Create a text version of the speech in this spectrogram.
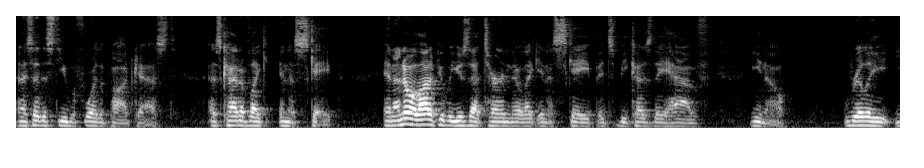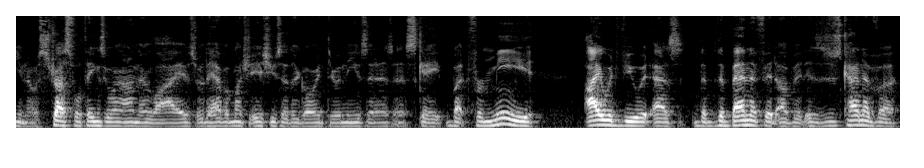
and I said this to you before the podcast, as kind of like an escape. And I know a lot of people use that term. They're like an escape. It's because they have, you know, really you know stressful things going on in their lives, or they have a bunch of issues that they're going through, and they use it as an escape. But for me, I would view it as the the benefit of it is just kind of a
